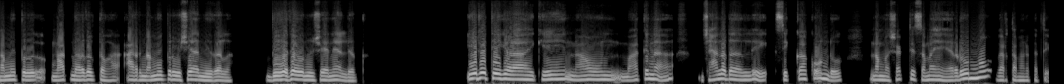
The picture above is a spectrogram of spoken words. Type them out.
ನಮ್ಮಿಬ್ರು ಮಾತ್ ನಡೆದಿರ್ತಾವ, ಆದ್ರೆ ನಮ್ಮಿಬ್ರು ವಿಷಯ ಅಲ್ಲಿರಲ್ಲ ಬೇರೆ ಒಂದು ವಿಷಯನೇ ಅಲ್ಲಿರ್ತ ಈ ರೀತಿಗಳಾಗಿ ನಾವು ಮಾತಿನ ಜಾಲದಲ್ಲಿ ಸಿಕ್ಕಾಕೊಂಡು ನಮ್ಮ ಶಕ್ತಿ ಸಮಯ ಎರಡನ್ನೂ ವ್ಯರ್ಥ ಮಾಡಕತ್ತಿ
